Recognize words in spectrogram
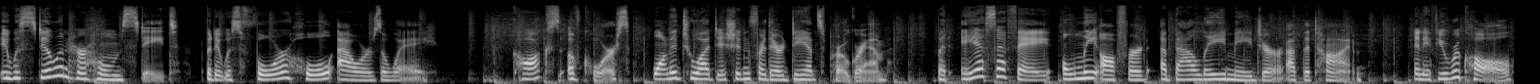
It was still in her home state, but it was four whole hours away. Cox, of course, wanted to audition for their dance program, but ASFA only offered a ballet major at the time. And if you recall,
